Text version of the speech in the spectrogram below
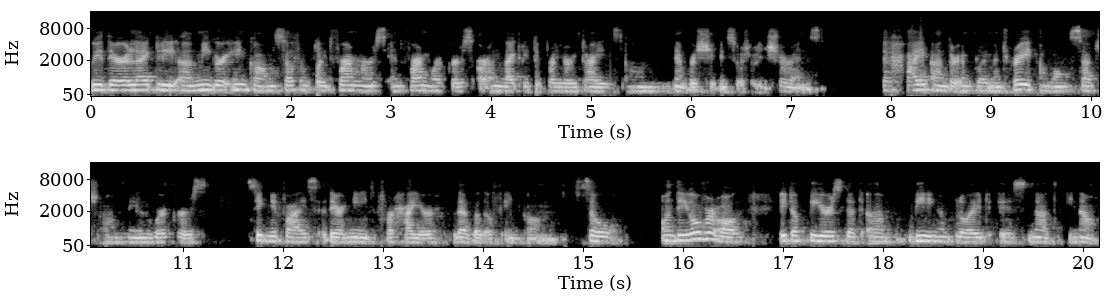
With their likely uh, meager income, self-employed farmers and farm workers are unlikely to prioritize um, membership in social insurance. The high underemployment rate among such um, male workers signifies their need for higher level of income. So on the overall, it appears that um, being employed is not enough.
